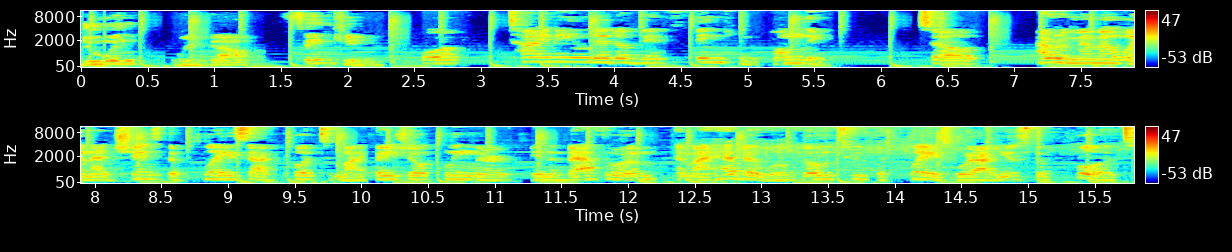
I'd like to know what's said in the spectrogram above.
Doing without thinking. Or tiny little bit thinking only. So I remember when I changed the place I put my facial cleaner in the bathroom and my habit will go to the place where I used to put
